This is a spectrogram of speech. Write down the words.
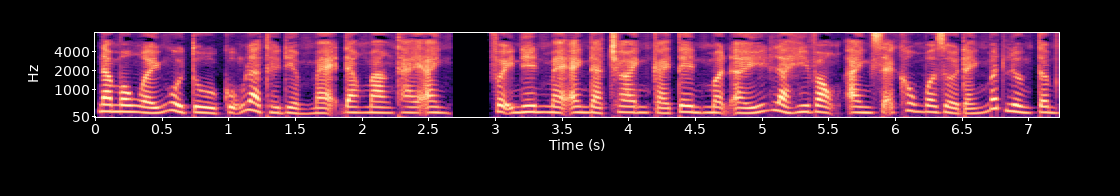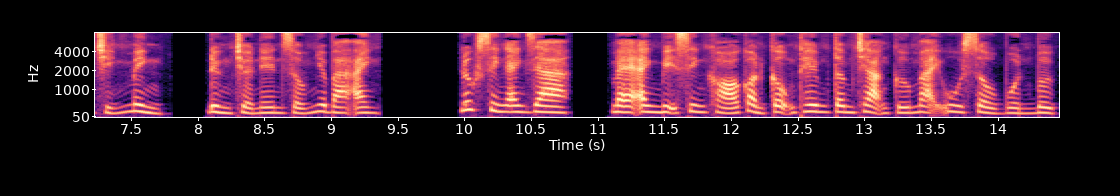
Năm ông ấy ngồi tù cũng là thời điểm mẹ đang mang thai anh. Vậy nên mẹ anh đặt cho anh cái tên mẫn ấy là hy vọng anh sẽ không bao giờ đánh mất lương tâm chính mình, đừng trở nên giống như ba anh. Lúc sinh anh ra, mẹ anh bị sinh khó còn cộng thêm tâm trạng cứ mãi u sầu buồn bực,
